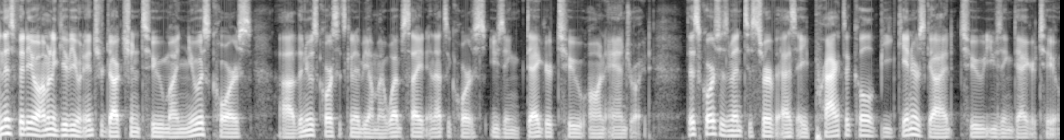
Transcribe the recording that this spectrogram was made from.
In this video, I'm going to give you an introduction to my newest course, uh, the newest course that's going to be on my website, and that's a course using Dagger 2 on Android. This course is meant to serve as a practical beginner's guide to using Dagger 2.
